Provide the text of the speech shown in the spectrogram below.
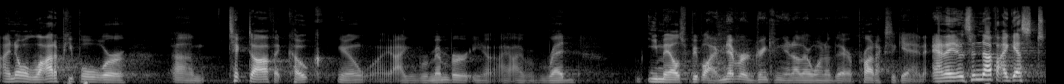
I know a lot of people were um, ticked off at Coke. You know, I, I remember. You know, I, I, read emails from people. I'm never drinking another one of their products again. And it was enough, I guess,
